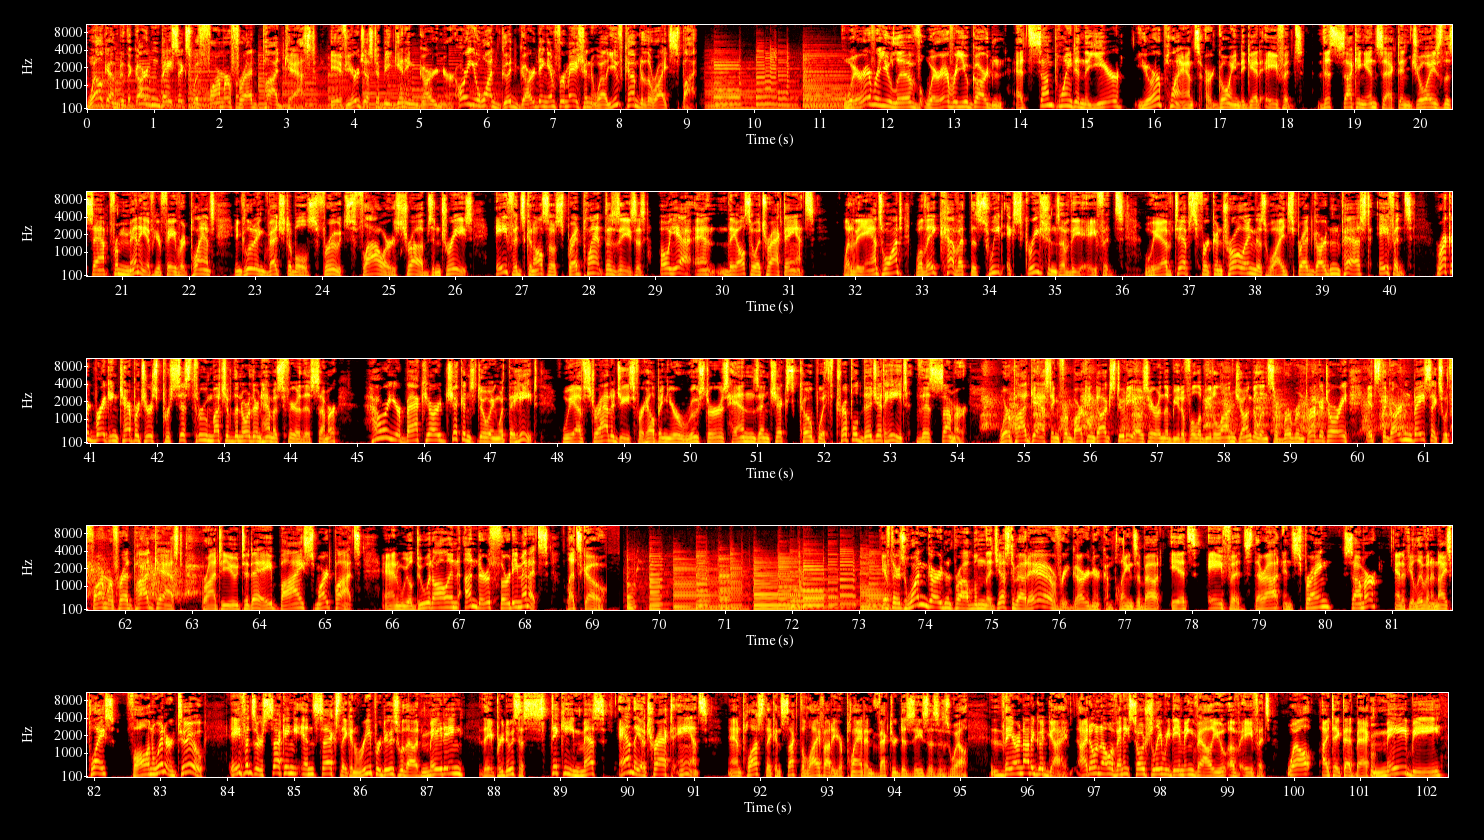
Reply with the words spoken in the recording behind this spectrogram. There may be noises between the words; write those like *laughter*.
Welcome to the Garden Basics with Farmer Fred podcast. If you're just a beginning gardener or you want good gardening information, well, you've come to the right spot. Wherever you live, wherever you garden, at some point in the year, your plants are going to get aphids. This sucking insect enjoys the sap from many of your favorite plants, including vegetables, fruits, flowers, shrubs, and trees. Aphids can also spread plant diseases. Oh yeah, and they also attract ants. What do the ants want? Well, they covet the sweet excretions of the aphids. We have tips for controlling this widespread garden pest, aphids. Record breaking temperatures persist through much of the northern hemisphere this summer. How are your backyard chickens doing with the heat? We have strategies for helping your roosters, hens, and chicks cope with triple digit heat this summer. We're podcasting from Barking Dog Studios here in the beautiful Abutilon jungle in suburban Purgatory. It's the Garden Basics with Farmer Fred podcast brought to you today by Smart Pots. And we'll do it all in under 30 minutes. Let's go. If there's one garden problem that just about every gardener complains about, it's aphids. They're out in spring, summer, and if you live in a nice place, fall and winter too. Aphids are sucking insects. They can reproduce without mating. They produce a sticky mess and they attract ants. And plus, they can suck the life out of your plant and vector diseases as well. They are not a good guy. I don't know of any socially redeeming value of aphids. Well, I take that back. Maybe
